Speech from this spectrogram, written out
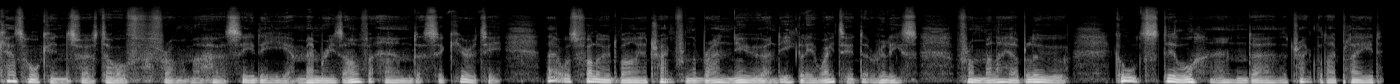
Kaz Hawkins, first off, from her CD Memories of and Security. That was followed by a track from the brand new and eagerly awaited release from Malaya Blue called Still, and uh, the track that I played,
